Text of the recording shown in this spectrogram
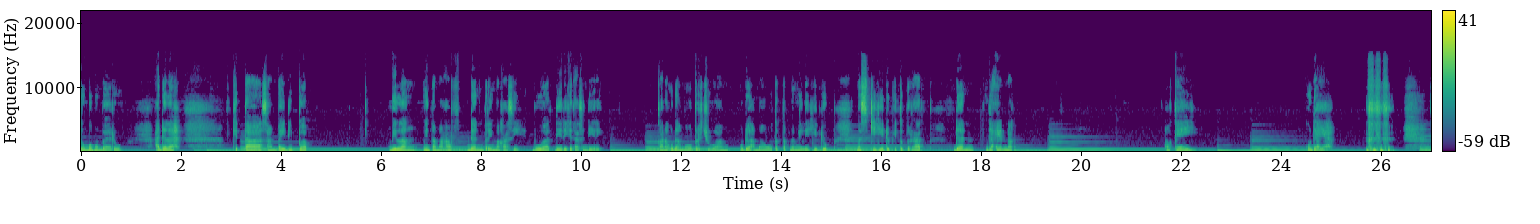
tumbuh membaru adalah kita sampai di bab bilang minta maaf dan terima kasih buat diri kita sendiri karena udah mau berjuang, udah mau tetap memilih hidup, meski hidup itu berat dan gak enak. Oke, okay? udah ya.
